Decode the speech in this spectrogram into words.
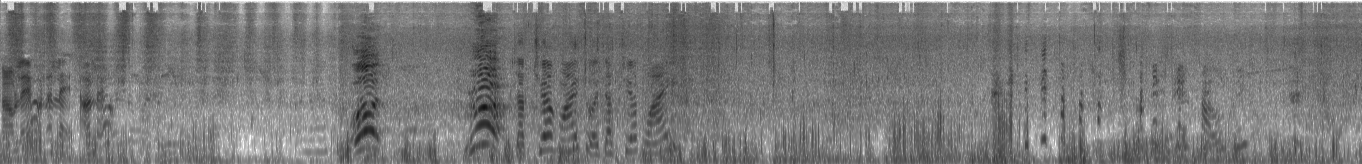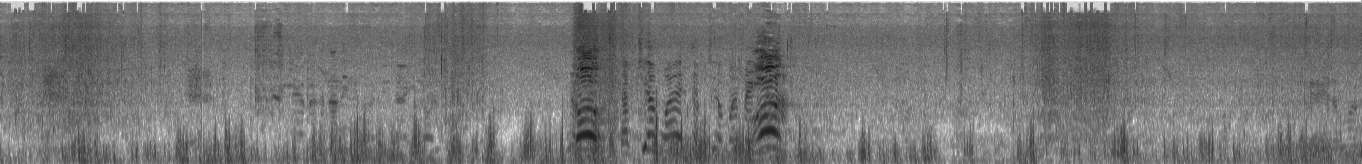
เอาแล้วนั่นแหละ เอาแล้ว บนเรือ จับเชือกไว้สวยจับเชือกไว้ลง จับเชือกไว้จับเชือกไว้ไป บน เหนื่อยแล้วมั้ง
